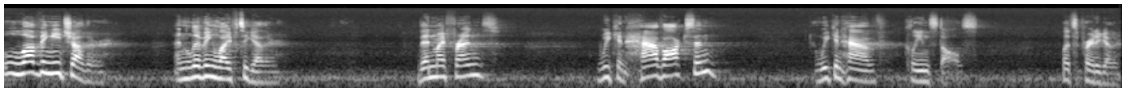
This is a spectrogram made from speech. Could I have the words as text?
loving each other and living life together. Then, my friends, we can have oxen, and we can have clean stalls. Let's pray together.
